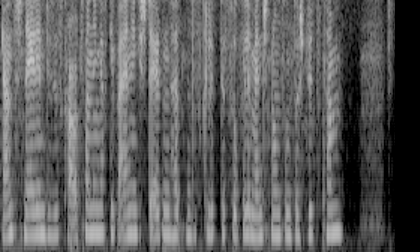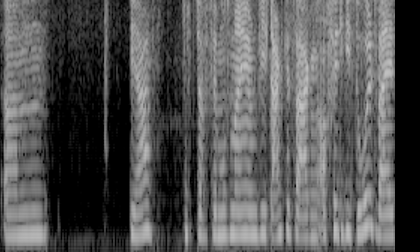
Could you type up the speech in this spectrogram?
ganz schnell eben dieses Crowdfunding auf die Beine gestellt und hatten das Glück, dass so viele Menschen uns unterstützt haben. Ähm, ja, dafür muss man irgendwie Danke sagen, auch für die Geduld, weil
